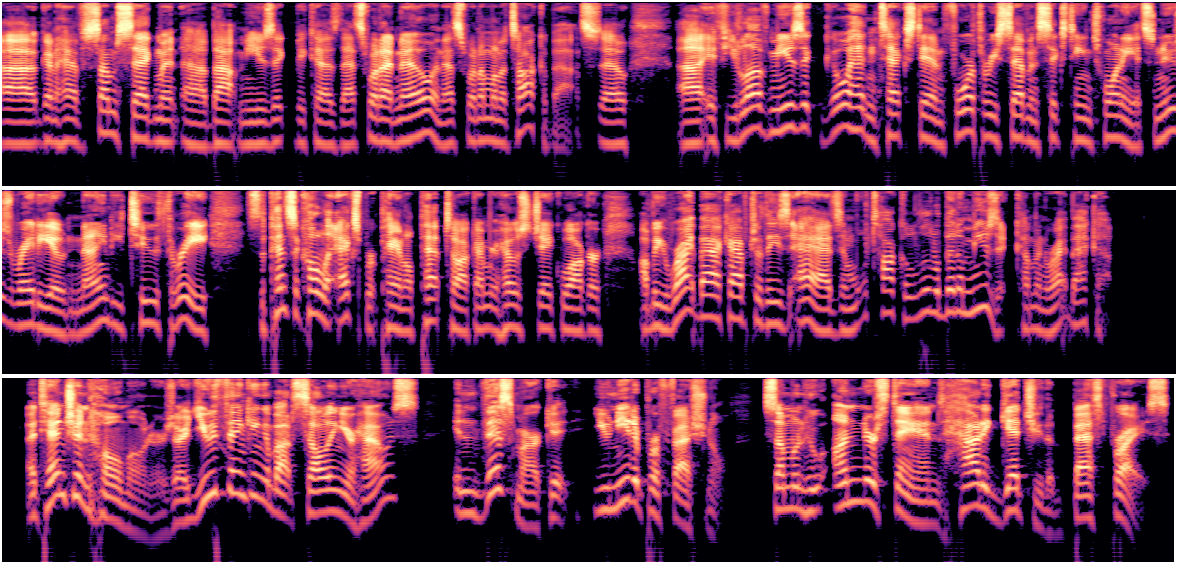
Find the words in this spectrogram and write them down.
uh, going to have some segment uh, about music because that's what I know and that's what I'm going to talk about. So uh, if you love music, go ahead and text in 437 1620. It's News Radio 92.3. It's the Pensacola Expert Panel Pep Talk. I'm your host, Jake Walker. I'll be right back after these ads and we'll talk a little bit of music coming right back up. Attention homeowners, are you thinking about selling your house? In this market, you need a professional, someone who understands how to get you the best price.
